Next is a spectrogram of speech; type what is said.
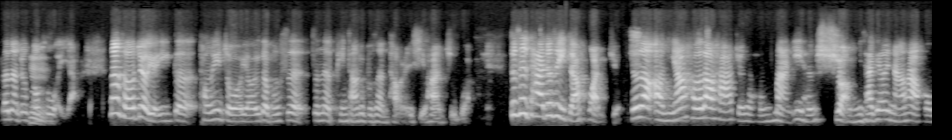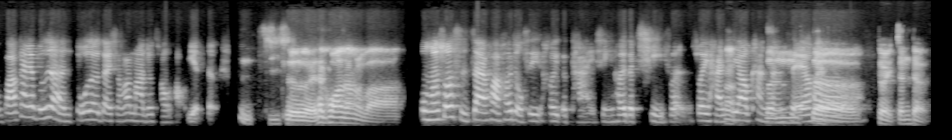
真的就都是尾牙。嗯、那时候就有一个同一桌有一个不是真的平常就不是很讨人喜欢的主管，就是他就是一直要灌酒，就是哦你要喝到他觉得很满意很爽，你才可以拿他的红包，感觉不是很多的对想办法就超讨厌的。嗯，机车哎、欸，太夸张了吧？我们说实在话，喝酒是喝一个开心，喝一个气氛，所以还是要看跟谁喝。嗯、对，真的。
